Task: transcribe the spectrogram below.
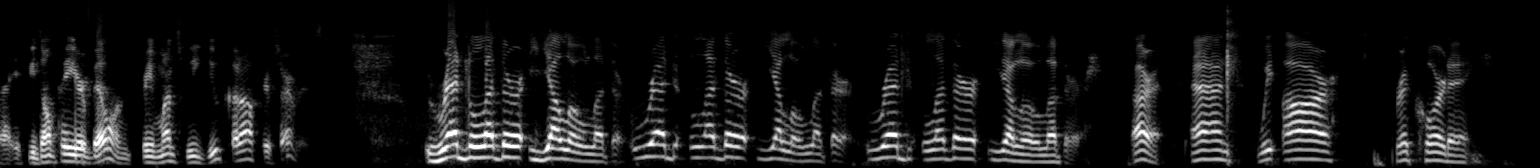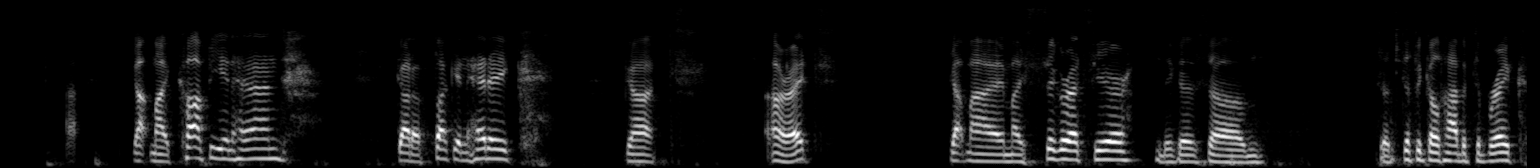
uh, if you don't pay your bill in three months, we do cut off your service. Red leather, yellow leather. Red leather, yellow leather. Red leather, yellow leather. All right. And we are recording. Got my coffee in hand. Got a fucking headache. Got all right. Got my my cigarettes here because um it's a difficult habit to break.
